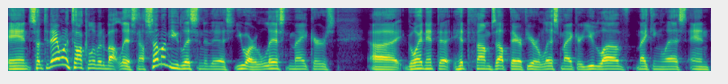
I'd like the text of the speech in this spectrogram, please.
And so today I want to talk a little bit about lists. Now, some of you listen to this, you are list makers. Uh, go ahead and hit the hit the thumbs up there if you're a list maker. You love making lists and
